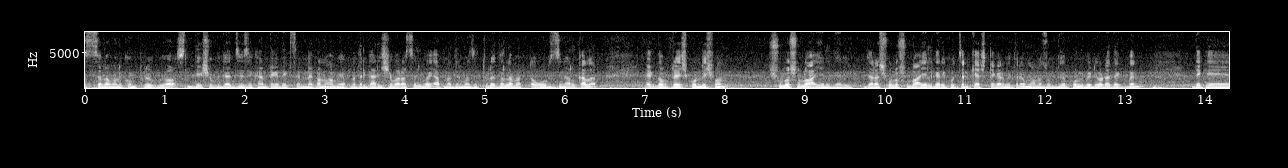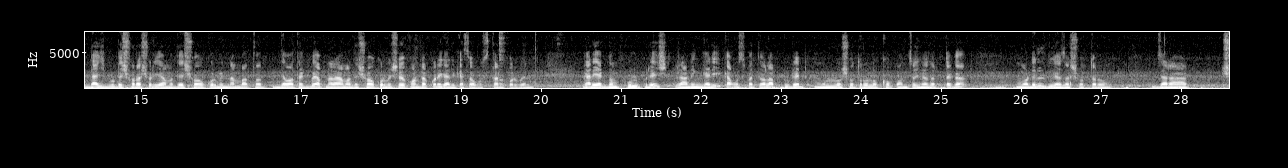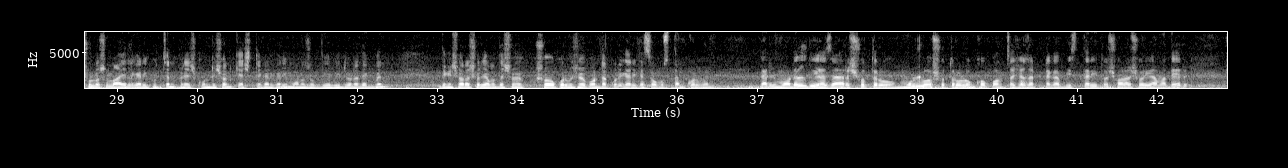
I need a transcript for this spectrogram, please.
আসসালামু আলাইকুম প্রিভিয়াস দেশ সুবিধার যে যেখান থেকে দেখছেন না কেন, আমি আপনাদের গাড়ি সেবার আসেল ভাই। আপনাদের মাঝে তুলে ধরলাম একটা অরিজিনাল কালার একদম ফ্রেশ কন্ডিশন ষোলো ষোলো আইএল গাড়ি। যারা ষোলো ষোলো আইএল গাড়ি করছেন ক্যাশ টাকার ভিতরে মনোযোগ দিয়ে ফুল ভিডিওটা দেখবেন। দেখে ড্যাশবোর্ডে সরাসরি আমাদের সহকর্মীর নাম্বার দেওয়া থাকবে। আপনারা আমাদের সহকর্মীর সঙ্গে কন্ট্যাক্ট করে গাড়ির কাছে অবস্থান করবেন। গাড়ি একদম ফুল ফ্রেশ রানিং গাড়ি, কাগজপাতি অল আপ টু ডেট মূল্য সতেরো লক্ষ পঞ্চাশ হাজার টাকা মডেল দুই হাজার সতেরো। যারা ষোলো ষোলো আইএল গাড়ি খুঁজছেন ফ্রেশ কন্ডিশন ক্যাশ টাকার গাড়ি, মনোযোগ দিয়ে ভিডিওটা দেখবেন। দেখে সরাসরি আমাদের সঙ্গে সহকর্মীর সঙ্গে কন্ট্যাক্ট করে গাড়ির কাছে অবস্থান করবেন। গাড়ির মডেল দুই হাজার সতেরো, মূল্য সতেরো লক্ষ পঞ্চাশ হাজার টাকা। বিস্তারিত সরাসরি আমাদের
